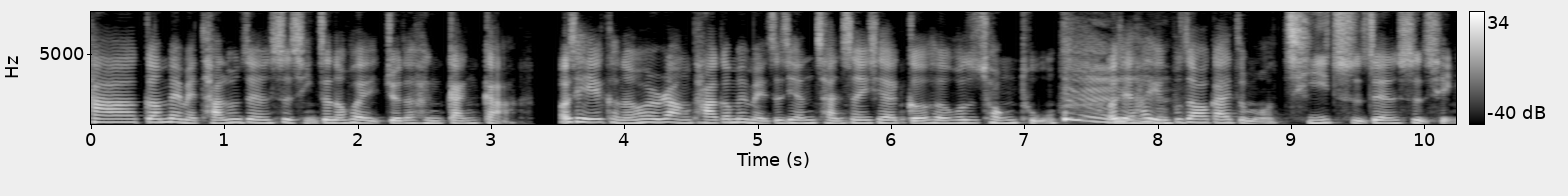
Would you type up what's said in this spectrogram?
他跟妹妹谈论这件事情，真的会觉得很尴尬，而且也可能会让他跟妹妹之间产生一些隔阂或是冲突，嗯、而且他也不知道该怎么启齿这件事情。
